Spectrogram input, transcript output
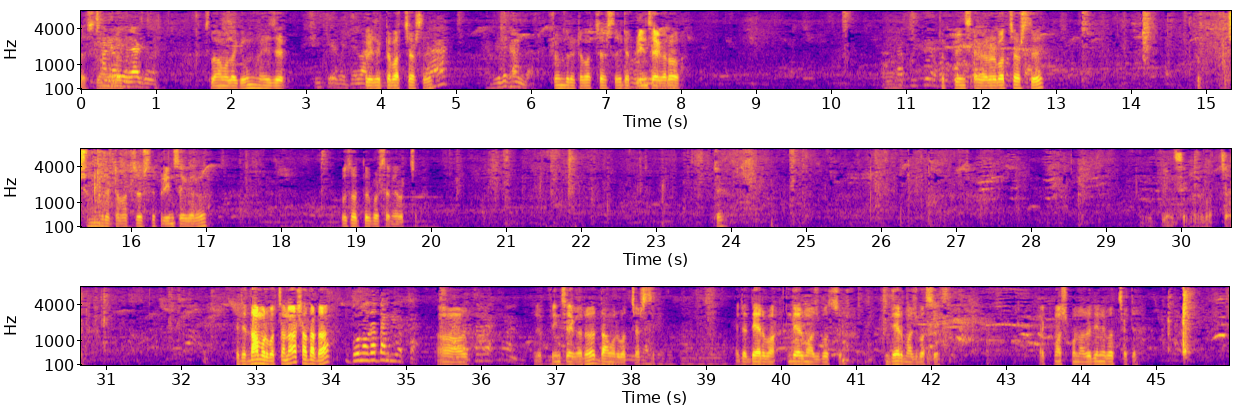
আসসালামু আলাইকুম। এই যে একটা বাচ্চা আছে। সুন্দর একটা বাচ্চা আছে এটা প্রিন্স এগারো। প্রিন্স এগারোর বাচ্চা আসছে সুন্দর একটা বাচ্চা আসছে প্রিন্স এগারো। পঁচাত্তর পার্সেন্টের বাচ্চা। এটা দামর বাচ্চা না সাদাটা? প্রিন্স এগারো দামর বাচ্চা আসছে। এটা দেড় দেড় মাস বছর। দেড় মাস বছর। এক মাস পনেরো দিনের বাচ্চাটা।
